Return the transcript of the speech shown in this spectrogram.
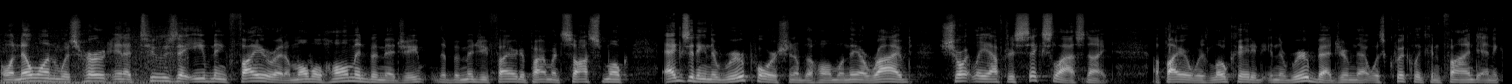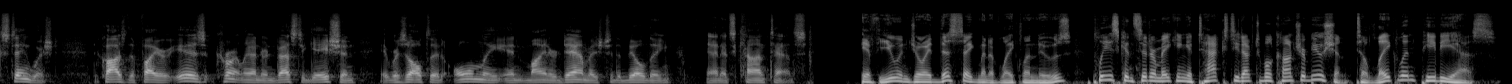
Well, no one was hurt in a Tuesday evening fire at a mobile home in Bemidji. The Bemidji Fire Department saw smoke exiting the rear portion of the home when they arrived shortly after 6 last night. A fire was located in the rear bedroom that was quickly confined and extinguished. The cause of the fire is currently under investigation. It resulted only in minor damage to the building and its contents. If you enjoyed this segment of Lakeland News, please consider making a tax-deductible contribution to Lakeland PBS.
